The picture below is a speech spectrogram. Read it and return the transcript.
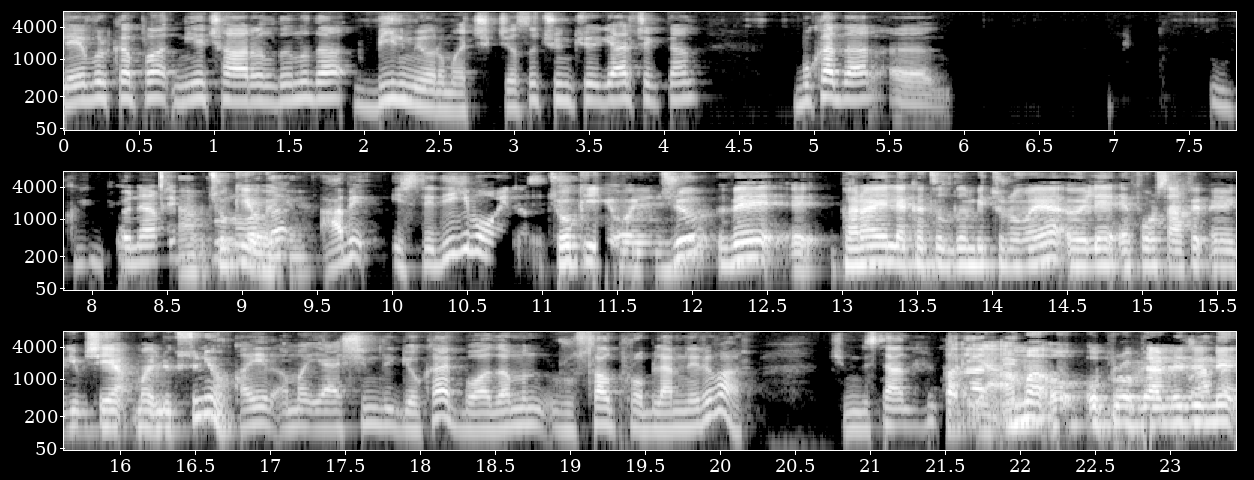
Lever Cup'a niye çağrıldığını da bilmiyorum açıkçası. Çünkü gerçekten bu kadar e, önemli bir Abi çok iyi oynuyor. abi istediği gibi oynasın. Çok iyi oyuncu ve e, parayla katıldığın bir turnuvaya öyle efor sarf etmeme gibi bir şey yapma lüksün yok. Hayır ama ya şimdi Gökay bu adamın ruhsal problemleri var. Şimdi sen bu kadar ya ama o, o problemlerini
